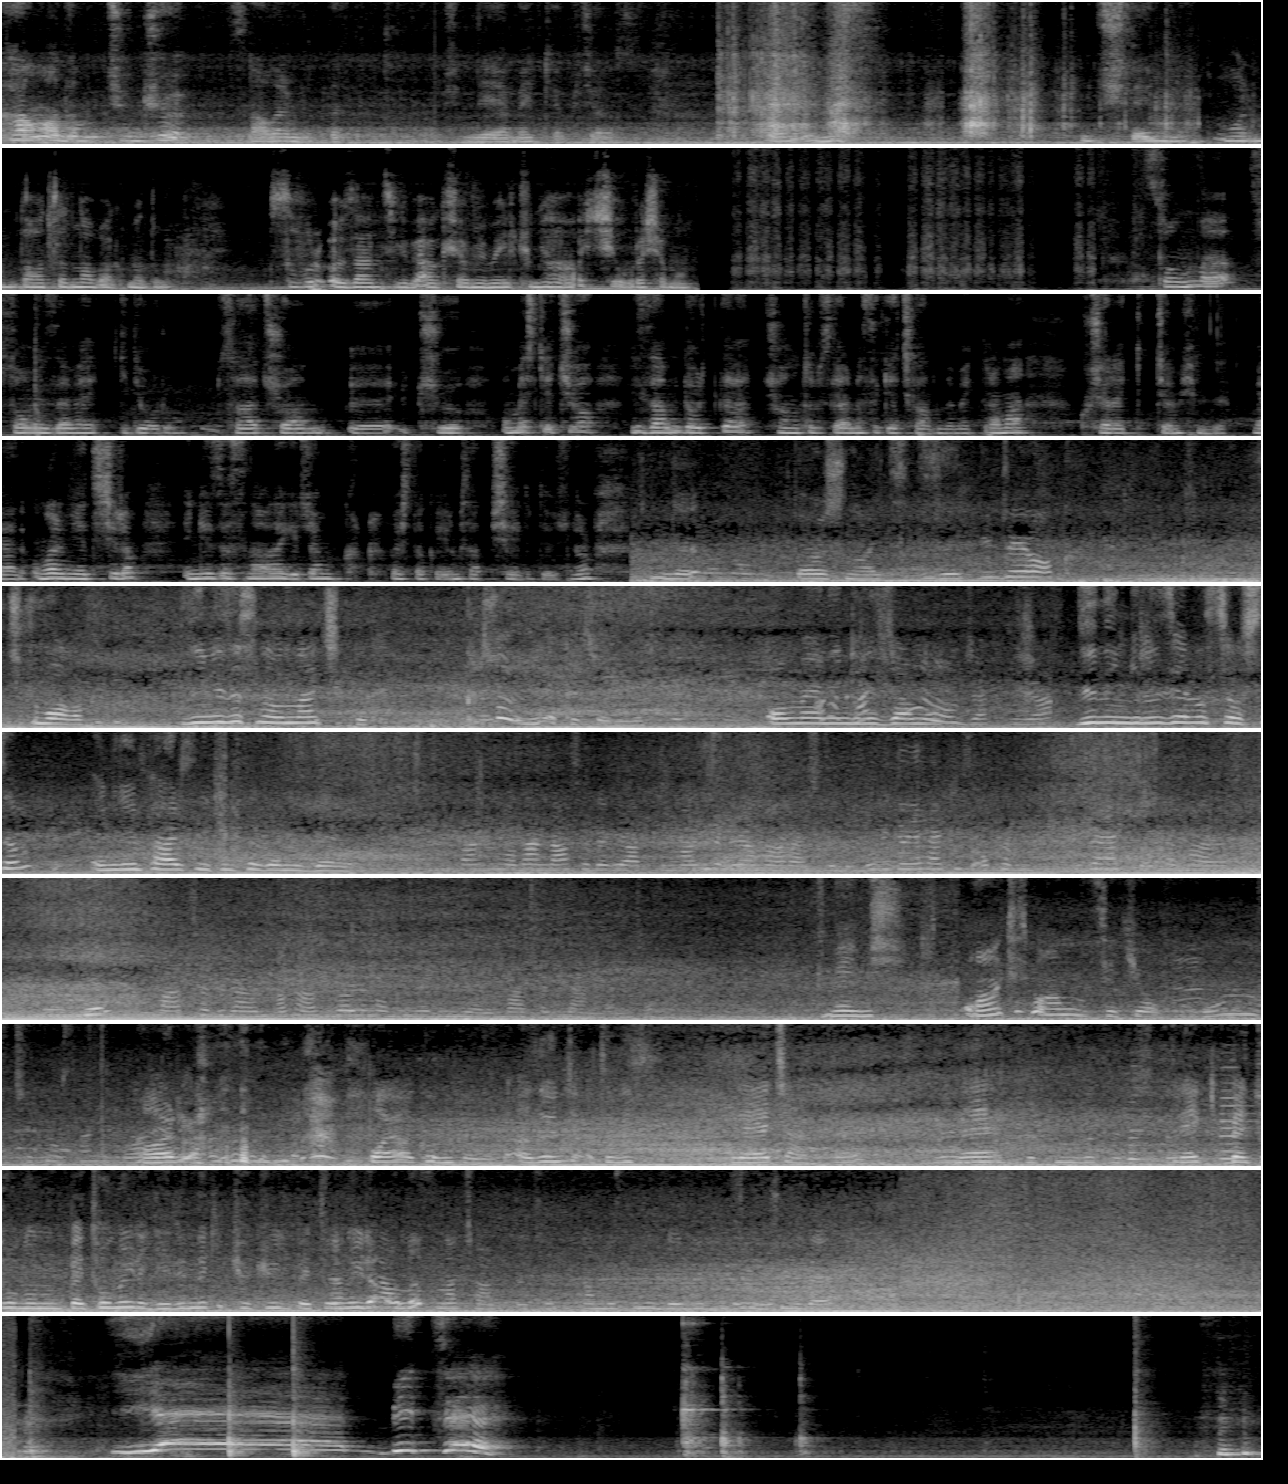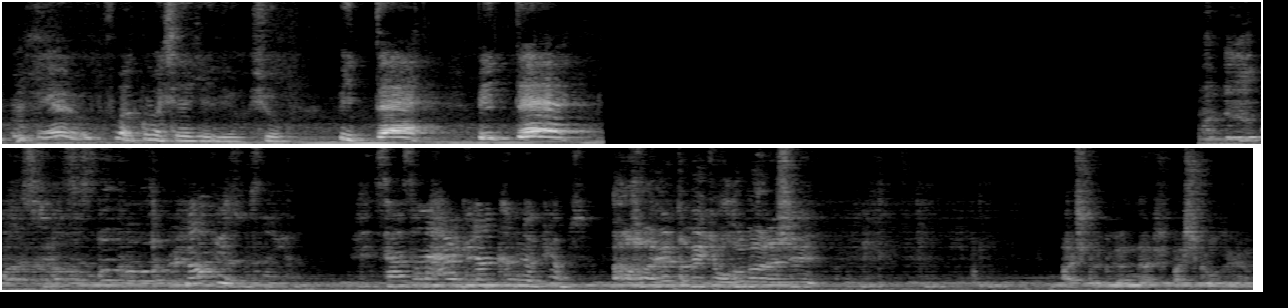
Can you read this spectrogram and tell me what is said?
Uyuyakalmadım çünkü sınavlarım bitti. Şimdi yemek yapacağız. Müthiş değil mi? Umarım daha tadına bakmadım. Sıfır özentili bir akşam yemeği çünkü ha, hiç uğraşamam. Sonunda son vizeme gidiyorum. Saat şu an e, 3'ü 15 geçiyor. Vizem 4'te. Şu an otobüs gelmese geç kaldım demektir ama koşarak gideceğim şimdi. Yani umarım yetişirim. İngilizce sınavına gireceğim. 40-45 dakika yarım saat bir şeydir diye düşünüyorum. Şimdi Girls Night dizi. Gülce yok. Çünkü muaf. Biz İngilizce sınavından çıktık. 40 soru mu? E, 40 soru mu? Olmayan İngilizcem yok. olacak bu ya? Dün İngilizceye nasıl çalıştım? Emily'nin Paris'in ikinci sezonunu izleyemedim. Ben de modern dans ödevi yaptım. Marta araştırdım. Bu videoyu herkes okabilir. Bize herkes okanı araştırdı. Kim? Marta Dilan. Ama böyle mi okunuyor bilmiyorum. Marta Dilan bence. Neymiş? O an hiçbir anımız çekiyor. Bu onu nasıl çekiyor sanki var Var ya. Bayağı komik oluyor. Az önce otobüs direğe çarptı. Ve direkt betonun betonuyla yerindeki köküyle betonuyla alıp çarptı. Trafik lambasını devirdi sürücüyle. Aklıma şey geliyor şu. Bitti. Bitti. Ne yapıyorsun sen ya? Sen sana her gülen kadını öpüyor musun? Hayır tabii ki olur mu öyle şey? Aşkla gülenler başka oluyor.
